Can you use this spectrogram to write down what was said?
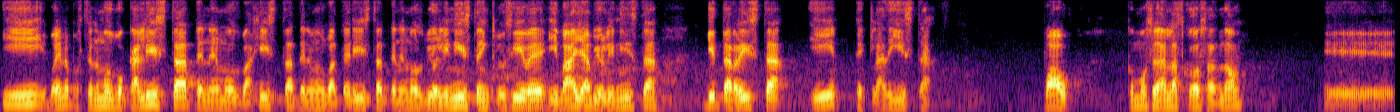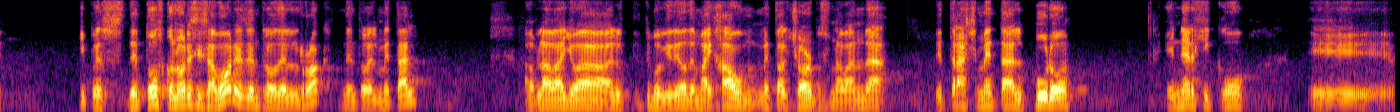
Y bueno, pues tenemos vocalista, tenemos bajista, tenemos baterista, tenemos violinista inclusive, y vaya violinista, guitarrista y tecladista. ¡Wow! ¿Cómo se dan las cosas, no? Eh, y pues de todos colores y sabores dentro del rock, dentro del metal. Hablaba yo al último video de Mike Howe, Metal Shore, pues una banda de thrash metal puro, enérgico, eh,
